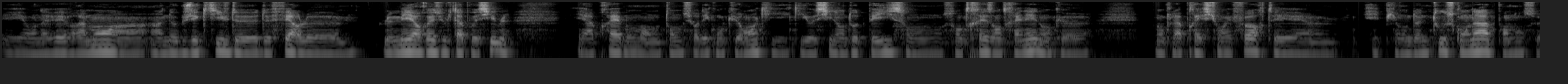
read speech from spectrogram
et on avait vraiment un, objectif de, de faire le, le, meilleur résultat possible. Et après, bon, bah, on tombe sur des concurrents qui, qui aussi dans d'autres pays sont, sont très entraînés, donc donc la pression est forte et et puis on donne tout ce qu'on a pendant ce,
